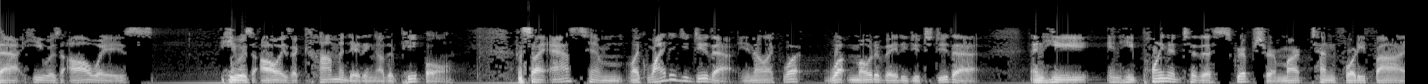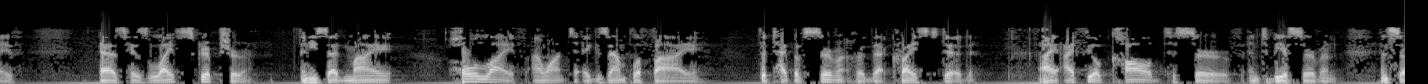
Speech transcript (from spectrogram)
that he was always he was always accommodating other people. And so I asked him, like, why did you do that? You know, like what what motivated you to do that? And he and he pointed to this scripture, Mark ten forty five as his life scripture. And he said, My whole life I want to exemplify the type of servanthood that Christ did. I, I feel called to serve and to be a servant. And so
